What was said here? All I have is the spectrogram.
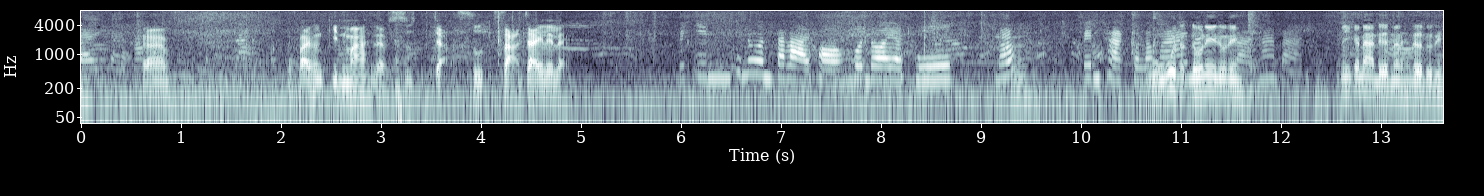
ได้ค่ะครับไปเพิ่งกินมาแบบสุดจะสุดสะใจเลยแหละไปกินที่นู่นตลาดของบนดอยอะถูกเนาะอืม เป็นผักผลโอ้ไม้โหดูนี่ดูนี่บาทห้าบาทนี่ก็น่าเดินนะเดินดูดิ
